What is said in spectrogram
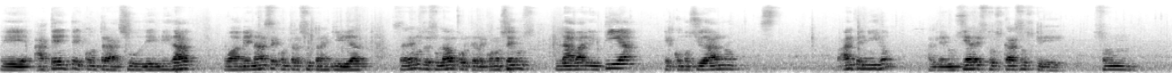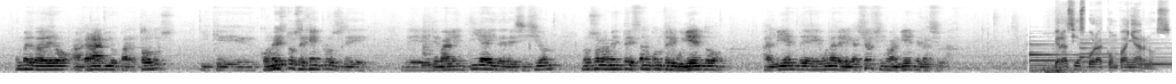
eh, atente contra su dignidad o amenace contra su tranquilidad. Estaremos de su lado porque reconocemos la valentía que como ciudadano han tenido al denunciar estos casos que son un verdadero agravio para todos y que con estos ejemplos de, de, valentía y de decisión no solamente están contribuyendo al bien de una delegación, sino al bien de la ciudad. Gracias por acompañarnos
